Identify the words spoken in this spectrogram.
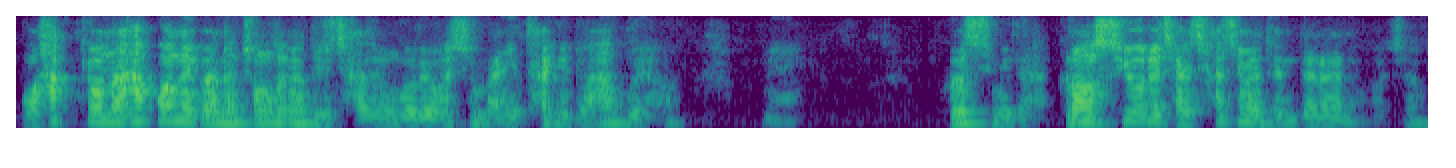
뭐 학교나 학원에 가는 청소년들이 자전거를 훨씬 많이 타기도 하고요. 네. 그렇습니다. 그런 수요를 잘 찾으면 된다는 거죠.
